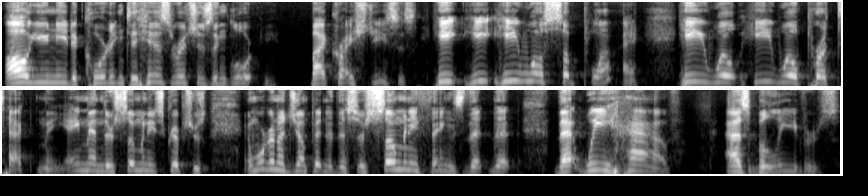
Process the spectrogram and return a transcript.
all you need according to His riches and glory by Christ Jesus. He, he, he will supply. He will, he will protect me. Amen. There's so many scriptures. And we're going to jump into this. There's so many things that, that, that we have as believers.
